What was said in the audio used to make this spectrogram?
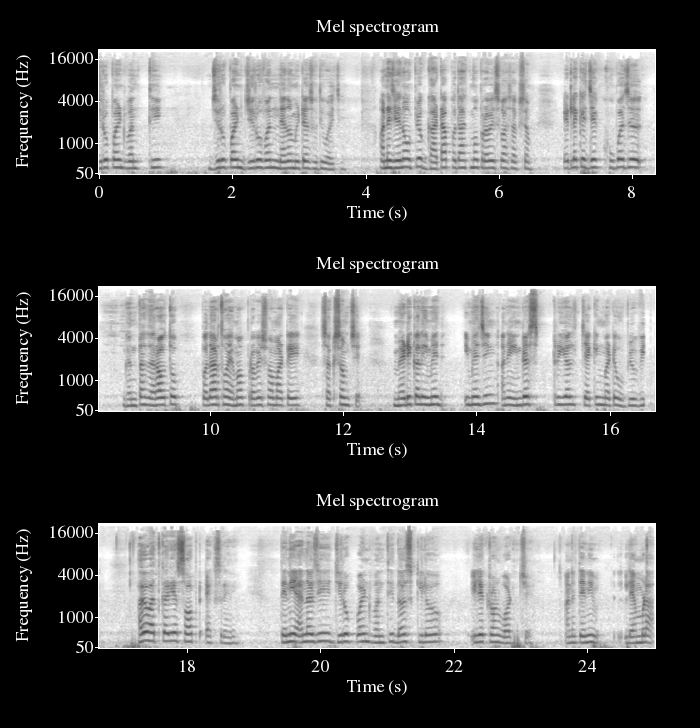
ઝીરો પોઈન્ટ વનથી zero point zero one nanometre સુધી હોય છે. અને જેનો ઉપયોગ ઘાટા પદાર્થમાં પ્રવેશવા સક્ષમ, એટલે કે જે ખૂબ જ ઘનતા ધરાવતો પદાર્થ હોય એમાં પ્રવેશવા માટે સક્ષમ છે. મેડિકલ ઇમેજ, ઇમેજિંગ અને ઇન્ડસ્ટ્રીયલ ચેકિંગ માટે ઉપયોગી હવે વાત કરીએ સોફ્ટ એક્સરેની. તેની એનર્જી ઝીરો પોઈન્ટ વનથી દસ કિલો ઇલેક્ટ્રોન વોટ છે અને તેની લેમડા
